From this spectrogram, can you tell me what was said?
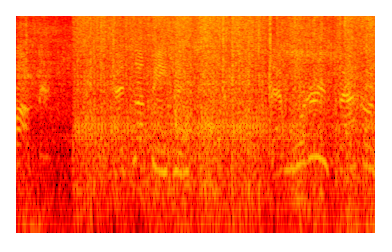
Fuck. Heads up, Agent. That mortar is back online.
